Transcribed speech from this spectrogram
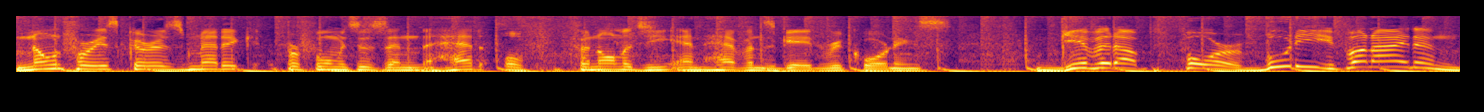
Known for his charismatic performances and head of phonology and Heaven's Gate recordings. Give it up for Woody van Eyden.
